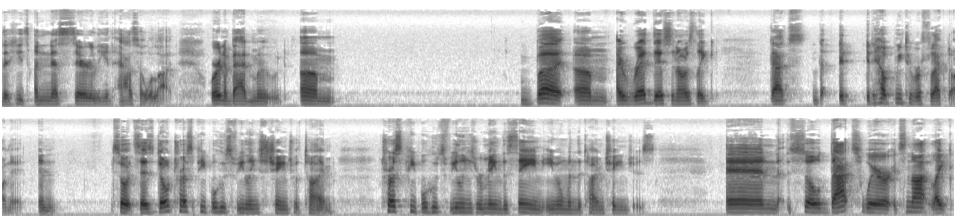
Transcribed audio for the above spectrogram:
that he's unnecessarily an asshole a lot or in a bad mood. Um, but um, I read this and I was like, that's it. It helped me to reflect on it, and so it says, don't trust people whose feelings change with time. Trust people whose feelings remain the same even when the time changes. And so that's where it's not like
